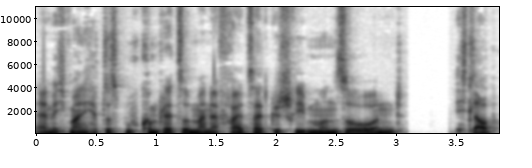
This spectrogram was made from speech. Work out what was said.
Ähm, ich meine, ich habe das Buch komplett so in meiner Freizeit geschrieben und so und ich glaube,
